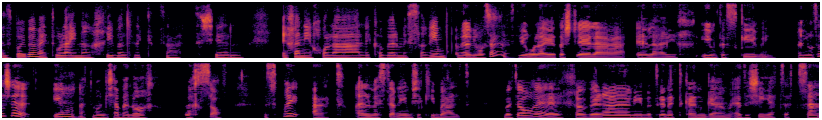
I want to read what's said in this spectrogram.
אז בואי באמת אולי נרחיב על זה קצת, של איך אני יכולה לקבל מסרים. אבל אני רוצה להסביר אולי את השאלה אלייך, אם תסכימי. אני רוצה שאם את מרגישה בנוח לחשוף, תספרי את על מסרים שקיבלת. בתור uh, חברה אני נותנת כאן גם איזושהי הצצה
